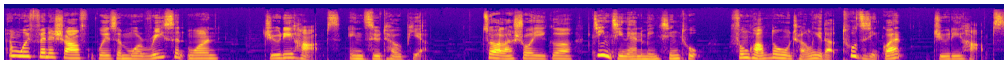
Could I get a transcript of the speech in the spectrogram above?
And we finish off with a more recent one, Judy Hopps in Zootopia. 最后来说一个近几年的明星兔，《疯狂动物城》里的兔子警官 Judy Hopps.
